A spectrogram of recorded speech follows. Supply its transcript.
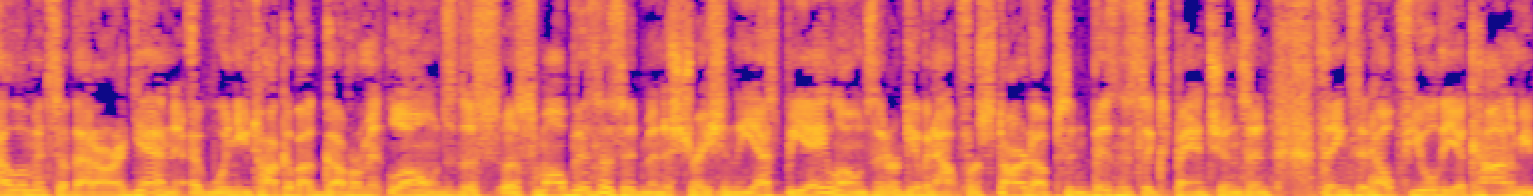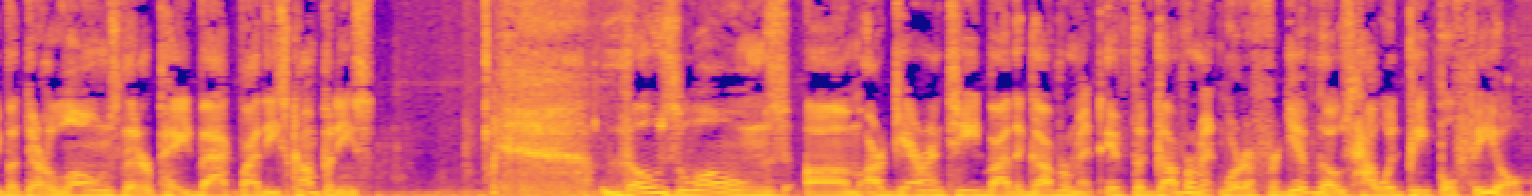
elements of that are, again, when you talk about government loans, the uh, Small Business Administration, the SBA loans that are given out for startups and business expansions and things that help fuel the economy, but they're loans that are paid back by these companies those loans um, are guaranteed by the government. If the government were to forgive those, how would people feel?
